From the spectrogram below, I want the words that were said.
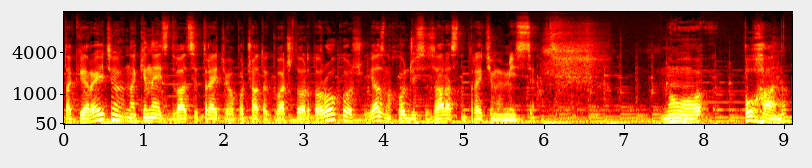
Такий рейтинг на кінець 23-го, початок 24-го року, що я знаходжуся зараз на третьому місці. Ну, погано,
